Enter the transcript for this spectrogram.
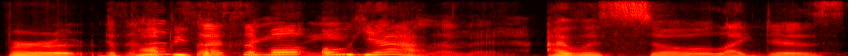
for the Isn't Poppy so Festival." crazy? Oh yeah, I love it. I was so like just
